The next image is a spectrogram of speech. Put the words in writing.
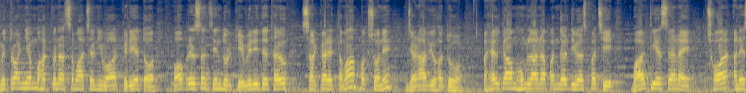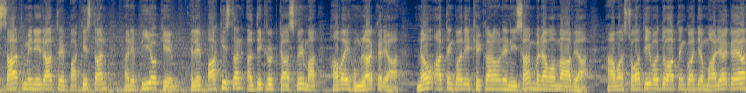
મિત્રો, અન્ય મહત્વના સમાચારની વાત કરીએ તો ઓપરેશન સિંદૂર કેવી રીતે થયું સરકારે તમામ પક્ષોને જણાવ્યું હતું. પહેલગામ હુમલાના પંદર દિવસ પછી ભારતીય સેનાએ છ અને સાત મેની રાત્રે પાકિસ્તાન અને પીઓકે, એટલે પાકિસ્તાન અધિકૃત કાશ્મીરમાં હવાઈ હુમલા કર્યા. નવ આતંકવાદી ઠેકાણાઓને નિશાન બનાવવામાં આવ્યા. આમાં સોથી વધુ આતંકવાદીઓ માર્યા ગયા.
